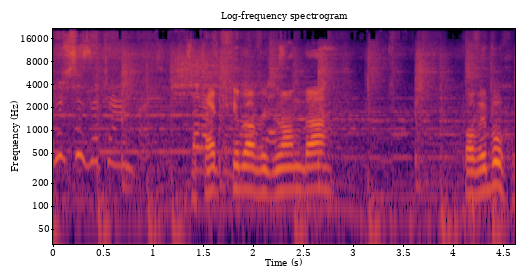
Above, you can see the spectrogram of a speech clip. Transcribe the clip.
Już się zaczęłam bać. to tak chyba wygląda po wybuchu.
